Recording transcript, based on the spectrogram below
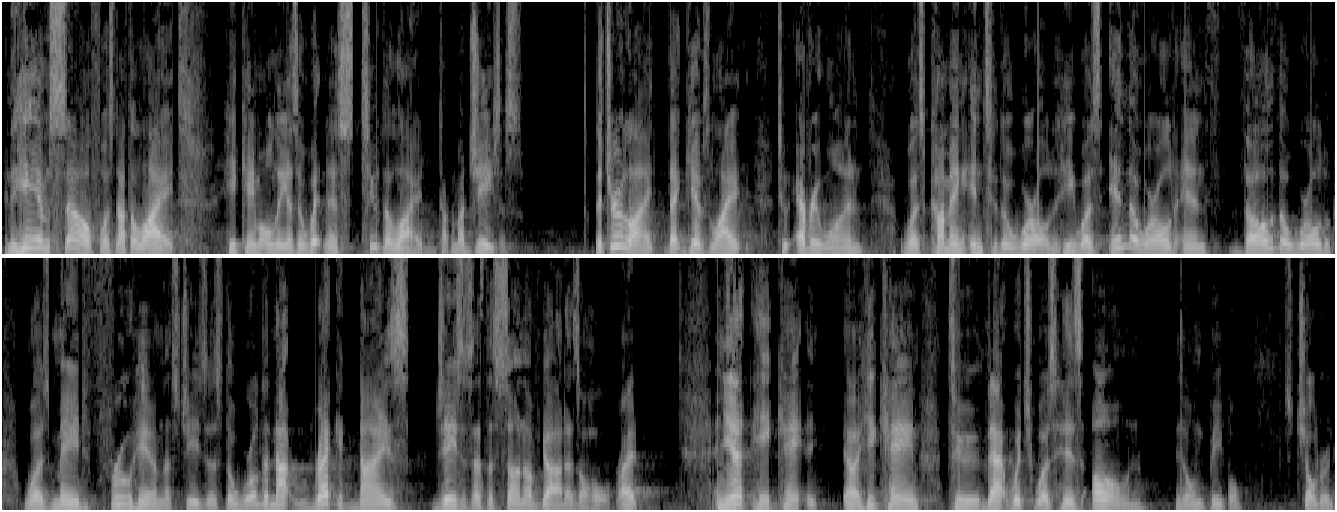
And he himself was not the light, he came only as a witness to the light, talking about Jesus. The true light that gives light to everyone was coming into the world. He was in the world, and though the world was made through him, that's Jesus, the world did not recognize Jesus as the Son of God as a whole, right? And yet he came, uh, he came to that which was his own, his own people, his children,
